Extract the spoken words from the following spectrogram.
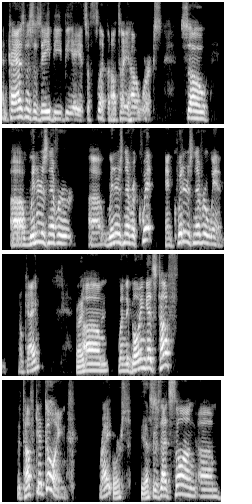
and chiasmus is A, B, B, A. It's a flip, and I'll tell you how it works. So uh, winners never uh, winners never quit and quitters never win. Okay. Right. Um, when the going gets tough, the tough get going. Right. Of course. Yes. There's that song. Um,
